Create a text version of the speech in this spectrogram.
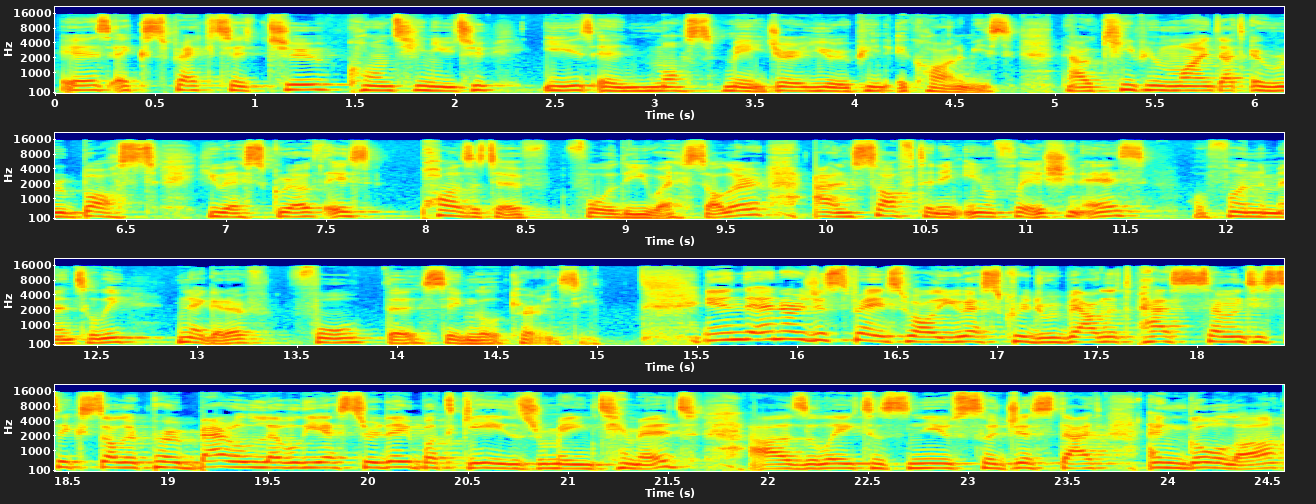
is expected to continue to ease in most major European economies. Now, keep in mind that a robust US growth is positive for the US dollar and softening inflation is well, fundamentally negative for the single currency. In the energy space, while US crude rebounded past $76 per barrel level yesterday, but gains remain timid, as the latest news suggests that Angola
